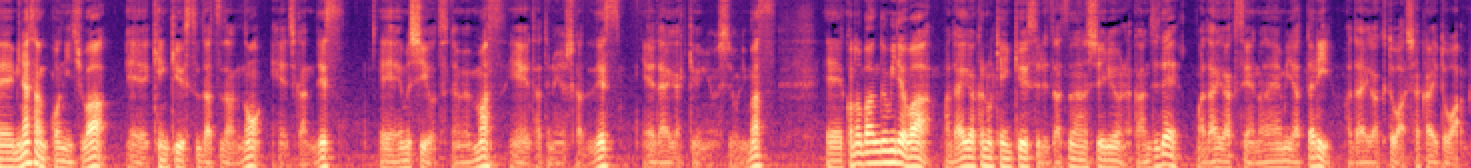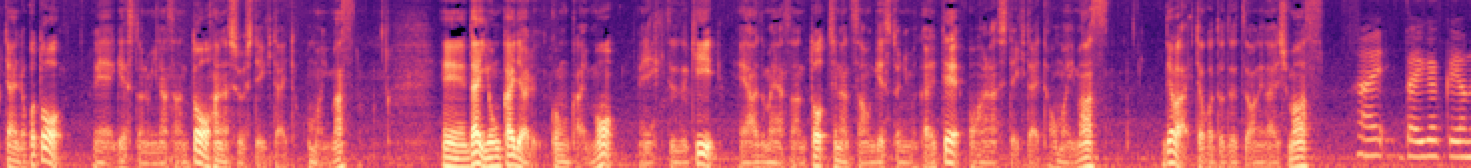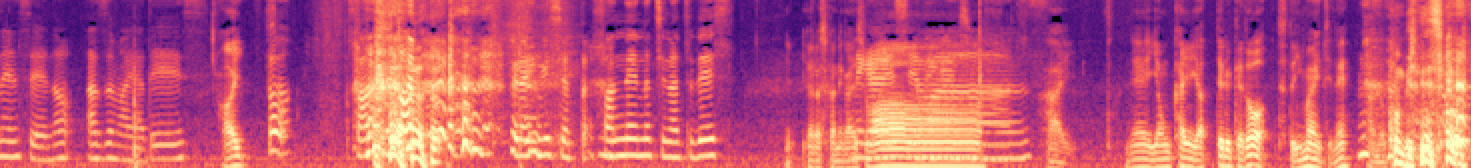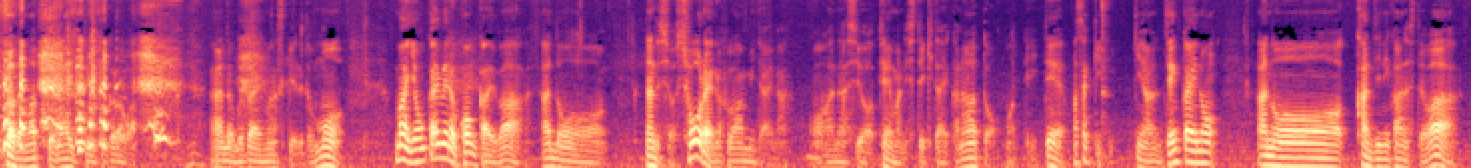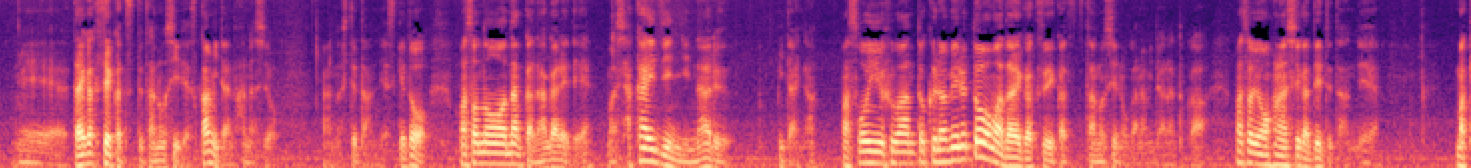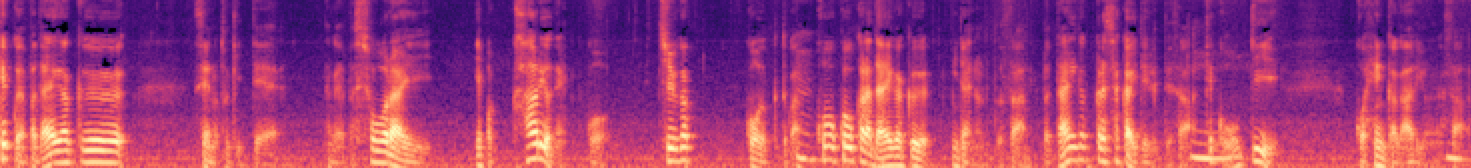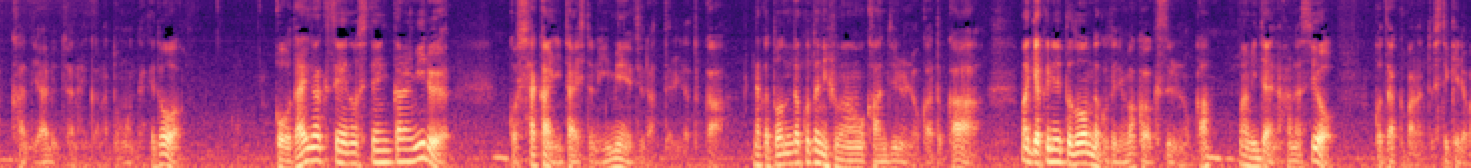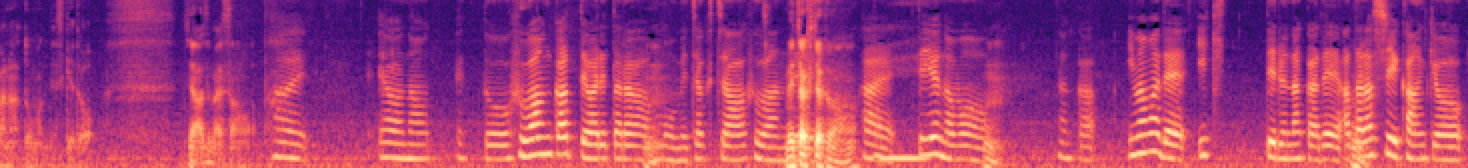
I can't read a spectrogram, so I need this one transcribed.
えー皆さんこんにちは、えー研究室雑談の、えー時間です、えー MC を務めます、えー立野義和です、えー大学教員をしております、えーこの番組では、まあ、大学の研究室で雑談しているような感じで、まあ、大学生の悩みだったり、まあ、大学とは社会とはみたいなことを、えーゲストの皆さんとお話をしていきたいと思います。えー第4回である今回も、えー引き続き、えー、東谷さんと千夏さんをゲストに迎えてお話していきたいと思います。では一言ずつお願いします。はい、大学4年生の東谷です。はい。と、三 フライングしちゃった三年の千夏です。よろしくお願いしお願ますいします。はい。ね4回やってるけどちょっといまいちねあのコンビネーション定まってないっていうところは あのございますけれども。まあ4回目の今回はあのなんでしょう将来の不安みたいなお話をテーマにしていきたいかなと思っていて、まあ、さっきいや前回のあの感じに関しては、えー大学生活って楽しいですかみたいな話をあのしてたんですけど、まあ、そのなんか流れで、まあ、社会人になるみたいな、まあ、そういう不安と比べると、まあ、大学生活って楽しいのかなみたいなとか、まあ、そういうお話が出てたんで、まあ、結構やっぱ大学生の時ってなんかやっぱ将来やっぱ変わるよね。こう中学校とかうん。高校から大学みたいなのとさ、やっぱ大学から社会出るってさ、うん。結構大きいこう変化があるようなさ、感じあるんじゃないかなと思うんだけどこう大学生の視点から見るこう社会に対してのイメージだったりだとかなんかどんなことに不安を感じるのかとか、まあ、逆に言うとどんなことにワクワクするのか、うんまあ、みたいな話をこうざっくばらんとしていければなと思うんですけどじゃあ東さんは？はい。いやなえっと不安かって言われたら、うんもうめちゃくちゃ不安で。めちゃくちゃ不安、はい。っていうのも、うんなんか今まで生きてる中で新しい環境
